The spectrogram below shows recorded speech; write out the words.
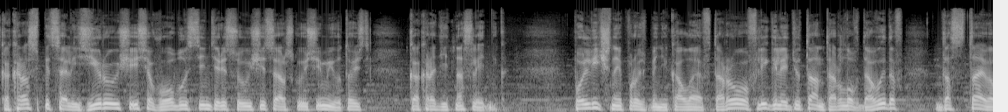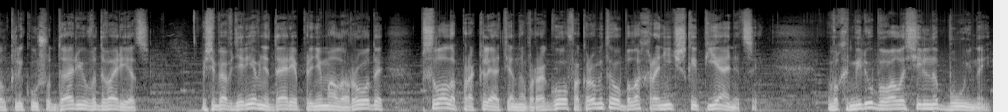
как раз специализирующийся в области, интересующей царскую семью, то есть как родить наследника. По личной просьбе Николая II флигель-адъютант Орлов-Давыдов доставил кликушу Дарью во дворец. У себя в деревне Дарья принимала роды, посылала проклятия на врагов, а кроме того была хронической пьяницей. В хмелю бывала сильно буйной.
